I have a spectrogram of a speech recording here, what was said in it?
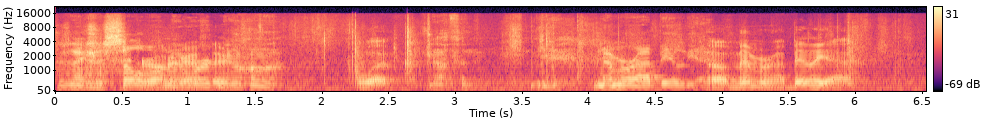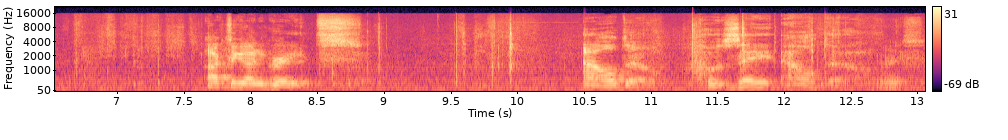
There's an extra a sticker syllable in that word there. now, huh? What? Nothing. Yeah. Memorabilia. Uh, memorabilia. Octagon Greats. Aldo. Jose Aldo. Nice.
